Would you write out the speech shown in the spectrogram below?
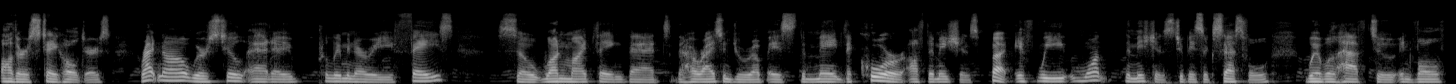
other stakeholders. Right now, we're still at a preliminary phase. So one might think that the Horizon Europe is the main, the core of the missions. But if we want the missions to be successful, we will have to involve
